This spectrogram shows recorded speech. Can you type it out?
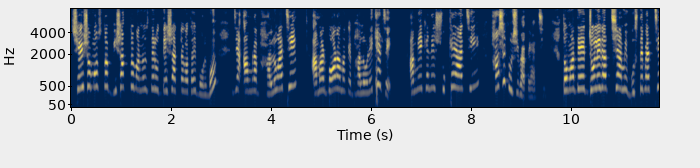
সেই সমস্ত বিষাক্ত মানুষদের উদ্দেশ্যে একটা কথাই বলব যে, আমরা ভালো আছি, আমার বর আমাকে ভালো রেখেছে, আমি এখানে সুখে আছি, হাসি খুশি ভাবে আছি। তোমাদের জ্বলে যাচ্ছে আমি বুঝতে পারছি।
